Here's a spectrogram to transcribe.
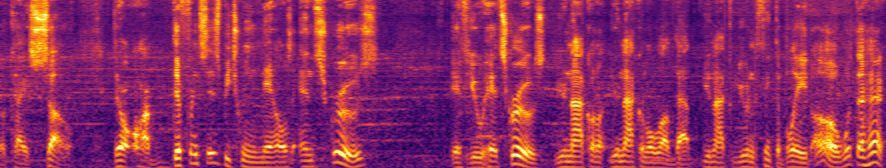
Okay, so there are differences between nails and screws. If you hit screws, you're not gonna you're not gonna love that. You're not you're gonna think the blade. Oh, what the heck?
